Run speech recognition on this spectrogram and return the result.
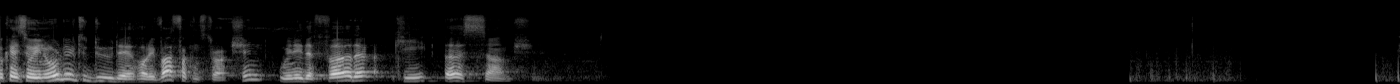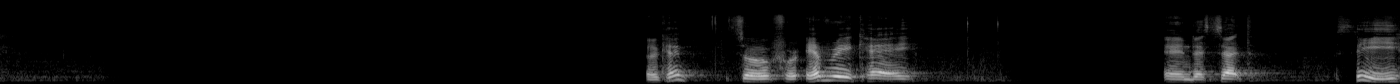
Okay, so in order to do the Hori-Vafa construction, we need a further key assumption. Okay, so for every k in the set C,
